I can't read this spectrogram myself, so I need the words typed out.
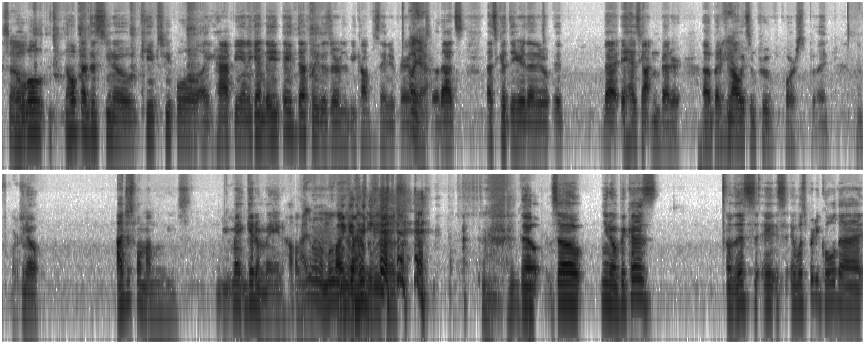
So so, we'll hope that this, you know, keeps people like happy. And again, they they definitely deserve to be compensated fairly. Oh, yeah. So that's that's good to hear that it, it that it has gotten better. Uh, but it can Yeah. always improve, of course. But of course, you know, I just want my movies. Make, get them made. I Hollywood. just want my movies and my TV shows. so, so you know, because of this, it's, it was pretty cool that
